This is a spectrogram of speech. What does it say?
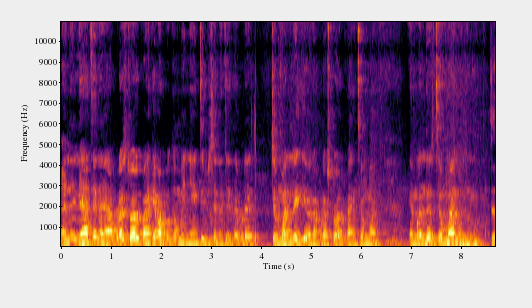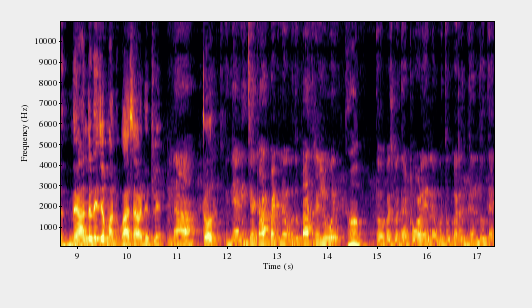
અને ત્યાં છે ને આપણા સ્ટોલ પાસે કેમ આપણે ગમે એક્ઝિબિશન જઈએ આપણે જમવાનું લઈ ગયા ને આપણા સ્ટોલ પાસે જમવાનું એમ અંદર જમવાનું નહીં ને અંદર નહીં જમવાનું વાસ આવે ને એટલે. ના. તો? ત્યાં નીચે કાર્પેટ ને એવું બધું પાથરેલું હોય હા. તો પછી બધા ટોળે ને બધું કરે ગંદુ થાય.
